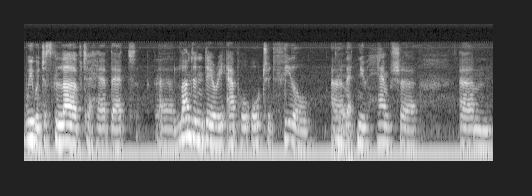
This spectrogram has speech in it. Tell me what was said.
we would just love to have that uh, Londonderry apple orchard feel, uh, yeah. that New Hampshire um,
